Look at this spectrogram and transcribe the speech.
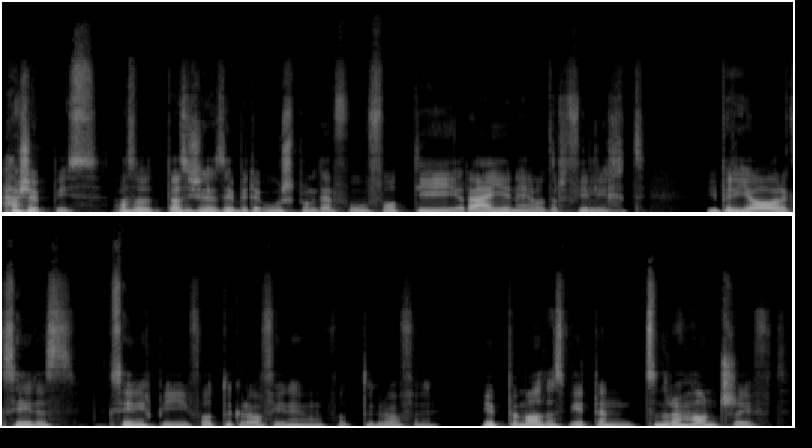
hast du etwas. Also das ist so eben der Ursprung dann von Fotoreihen oder vielleicht über Jahre gesehen, das sehe ich bei Fotografinnen und Fotografen öppe mal, das wird dann zu einer Handschrift.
